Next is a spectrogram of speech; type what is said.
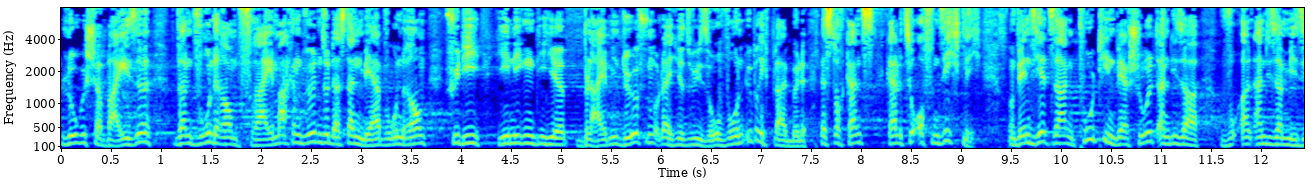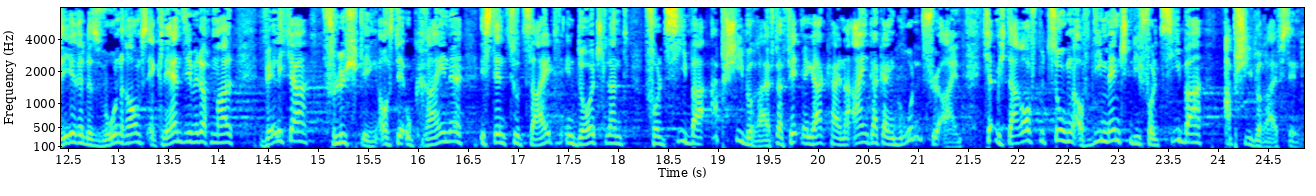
logischerweise dann Wohnraum frei machen würden, sodass dann mehr Wohnraum für diejenigen, die hier bleiben dürfen oder hier sowieso wohnen, übrig bleiben würde. Das ist doch ganz geradezu offensichtlich. Und wenn Sie jetzt sagen, Putin wäre schuld an dieser, an dieser Misere des Wohnraums, erklären Sie mir doch mal, welcher Flüchtling aus der Ukraine ist denn zurzeit in Deutschland vollziehbar abschiebereif? Da fällt mir gar keiner ein, gar kein Grund für ein. Ich habe mich darauf bezogen, auf die Menschen, die vollziehbar abschiebereif sind.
